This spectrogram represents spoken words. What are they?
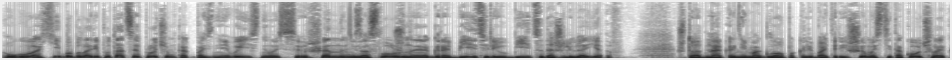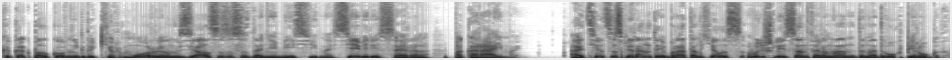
У Гуахиба была репутация, впрочем, как позднее выяснилось, совершенно незаслуженная грабителей, убийцы, даже людоедов что, однако, не могло поколебать решимости такого человека, как полковник Декермор, и он взялся за создание миссии на севере сэра Пакараймы. Отец Эсперанто и брат Анхелес вышли из Сан-Фернандо на двух пирогах.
